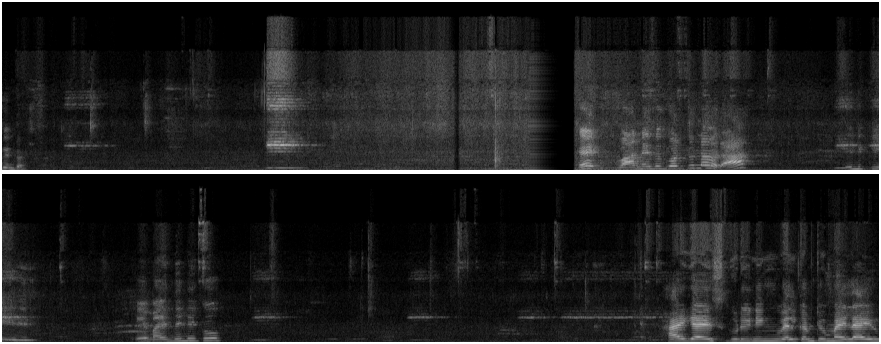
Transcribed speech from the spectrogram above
తింటా. ఎందుకు కొడుతున్నావురా? దీనికి ఏమైంది నీకు? Hi guys good evening welcome to my live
